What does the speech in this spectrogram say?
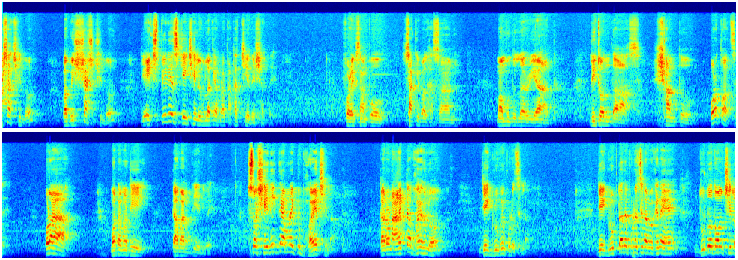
আশা ছিল বা বিশ্বাস ছিল যে এক্সপিরিয়েন্স যেই ছেলেগুলোকে আমরা পাঠাচ্ছি এদের সাথে। ফর এক্সাম্পল সাকিব আল হাসান, মাহমুদুল্লাহ রিয়াদ, লিটন দাস, শান্ত, ওরা তো আছে। ওরা মোটামুটি কাভার দিয়ে দিবে। সো সেদিক দিয়ে আমরা একটু ভয়ে ছিলাম। কারণ আরেকটা ভয় হলো যে গ্রুপে পড়েছিলাম। যে গ্রুপটাতে পড়েছিলাম ওখানে দুটো দল ছিল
